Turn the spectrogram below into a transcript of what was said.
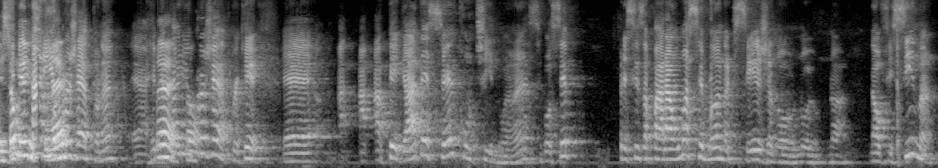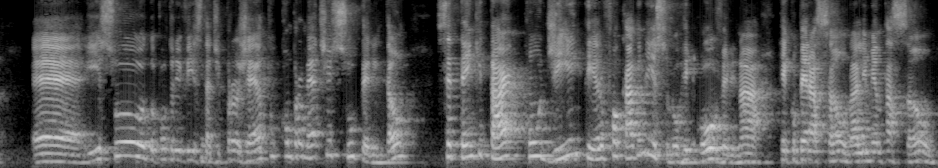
esse é o risco, né? o projeto, né? É, arrebentaria é, então... o projeto, porque é, a, a, pegada é ser contínua, né? Se você precisa parar uma semana que seja no, no na, na, oficina, é, isso, do ponto de vista de projeto, compromete super. Então, você tem que estar com o dia inteiro focado nisso, no recovery, na recuperação, na alimentação,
